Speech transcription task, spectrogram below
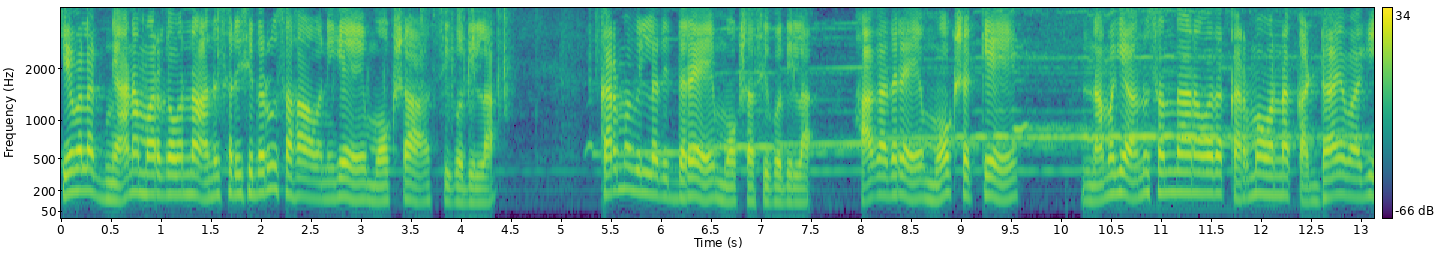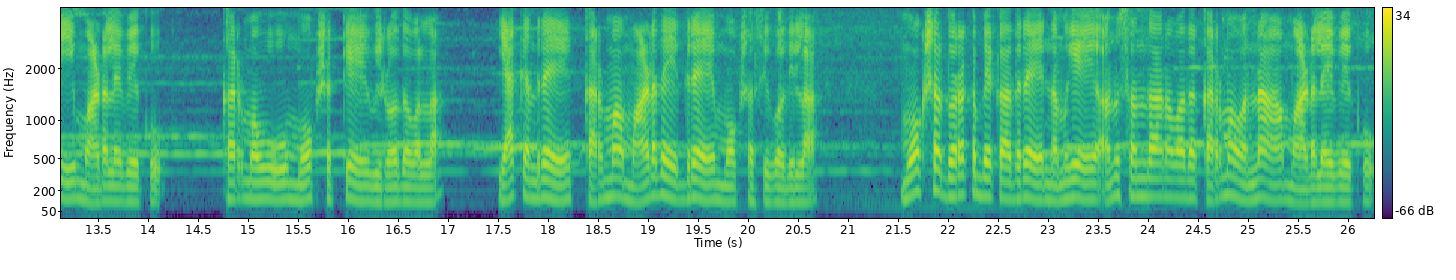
ಕೇವಲ ಜ್ಞಾನ ಮಾರ್ಗವನ್ನು ಅನುಸರಿಸಿದರೂ ಸಹ ಅವನಿಗೆ ಮೋಕ್ಷ ಸಿಗೋದಿಲ್ಲ. ಕರ್ಮವಿಲ್ಲದಿದ್ದರೆ ಮೋಕ್ಷ ಸಿಗೋದಿಲ್ಲ. ಹಾಗಾದರೆ ಮೋಕ್ಷಕ್ಕೆ ನಮಗೆ ಅನುಸಂಧಾನವಾದ ಕರ್ಮವನ್ನು ಕಡ್ಡಾಯವಾಗಿ ಮಾಡಲೇಬೇಕು. ಕರ್ಮವು ಮೋಕ್ಷಕ್ಕೆ ವಿರೋಧವಲ್ಲ. ಯಾಕೆಂದರೆ ಕರ್ಮ ಮಾಡದೇ ಇದ್ದರೆ ಮೋಕ್ಷ ಸಿಗೋದಿಲ್ಲ. ಮೋಕ್ಷ ದೊರಕಬೇಕಾದರೆ ನಮಗೆ ಅನುಸಂಧಾನವಾದ ಕರ್ಮವನ್ನು ಮಾಡಲೇಬೇಕು.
